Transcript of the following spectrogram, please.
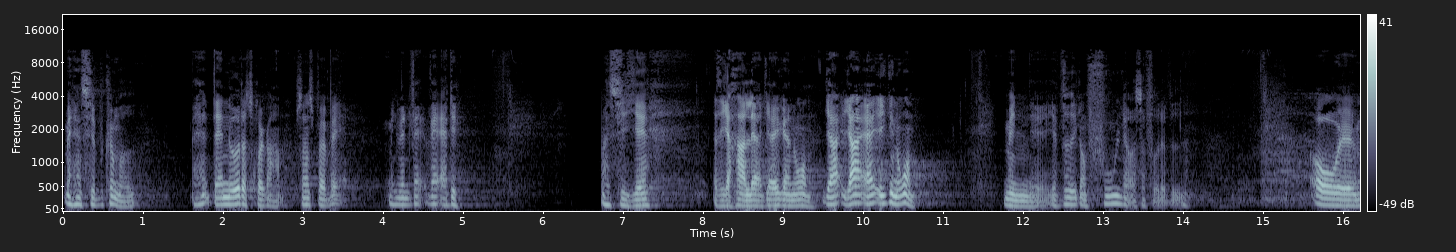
men han ser bekymret ud. Der er noget, der trykker ham. Så han spørger, hvad, men, men hvad, hvad er det? Og han siger, ja, altså jeg har lært, at jeg ikke er en orm. Jeg, jeg er ikke en orm. Men øh, jeg ved ikke, om fuglene også har fået det at vide. Og øh,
